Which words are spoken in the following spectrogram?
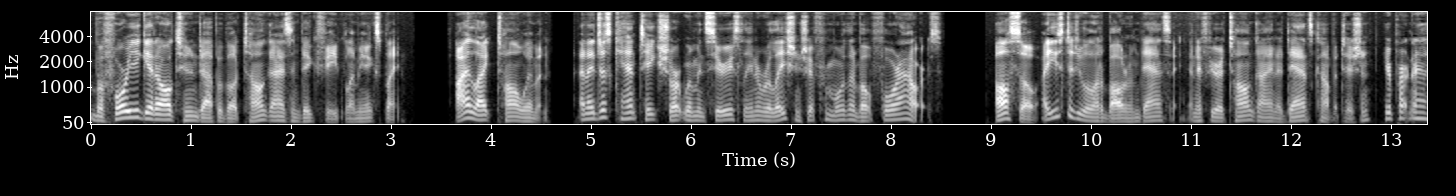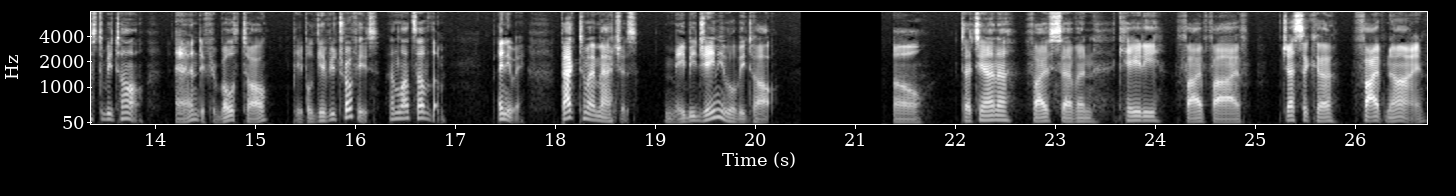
before you get all tuned up about tall guys and big feet, let me explain. I like tall women, and I just can't take short women seriously in a relationship for more than about four hours. Also, I used to do a lot of ballroom dancing, and if you're a tall guy in a dance competition, your partner has to be tall. And if you're both tall, people give you trophies, and lots of them. Anyway, back to my matches. Maybe Jamie will be tall. Oh, Tatiana, 5'7, Katie, 5'5, Jessica, 5'9.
